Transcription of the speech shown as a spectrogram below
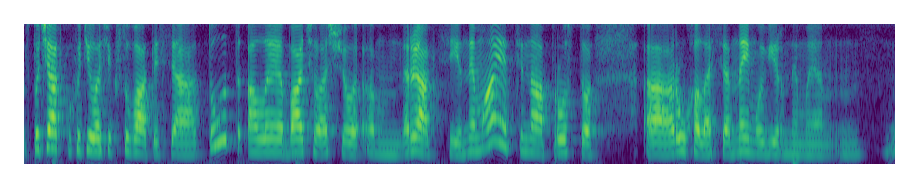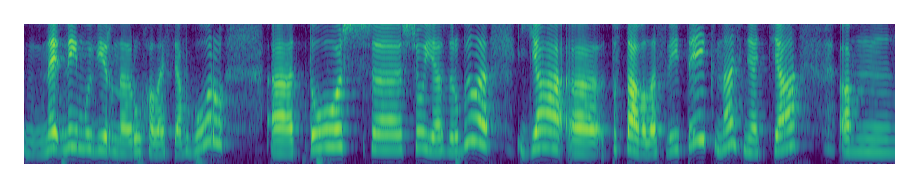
Спочатку хотіла фіксуватися тут, але бачила, що ем, реакції немає. Ціна просто рухалася неймовірними неймовірно рухалася вгору. Е, тож, е, що я зробила? Я е, поставила свій тейк на зняття ем,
